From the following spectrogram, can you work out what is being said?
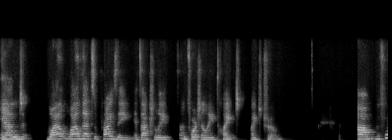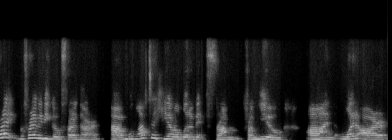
And while, while that's surprising, it's actually, unfortunately, quite, quite true. Um, before I before I maybe go further, um, would love to hear a little bit from from you on what are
